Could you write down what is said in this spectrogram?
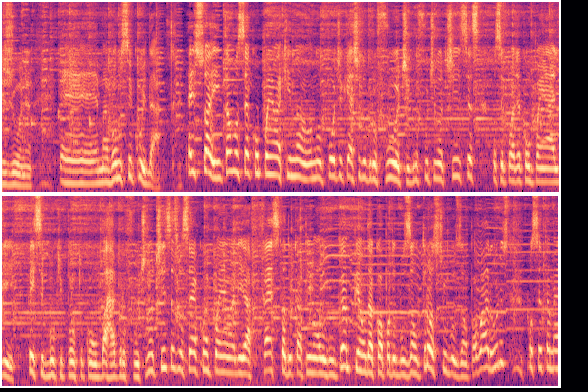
Júnior. É, mas vamos se cuidar. É isso aí, então você acompanhou aqui no, no podcast do Grufute, Grufute Notícias, você pode acompanhar ali facebook.com.br Grufute Notícias, você acompanhou ali a festa do Capim Maluco, campeão da Copa do Busão, trouxe o Busão para Guarulhos, você também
